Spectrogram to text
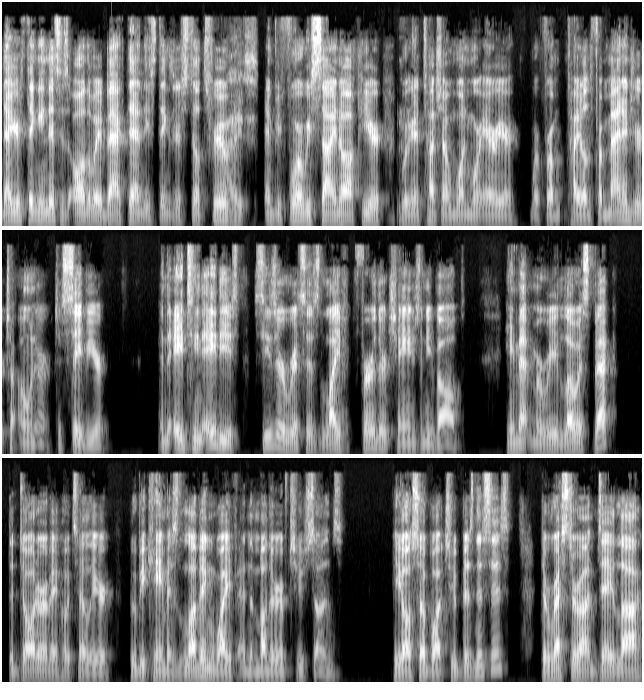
Now you're thinking this is all the way back then. These things are still true. Right. And before we sign off here, we're going to touch on one more area We're from titled From Manager to Owner to Savior. In the 1880s, Caesar Ritz's life further changed and evolved. he met Marie Lois Beck, the daughter of a hotelier who became his loving wife and the mother of two sons. He also bought two businesses the Restaurant de la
